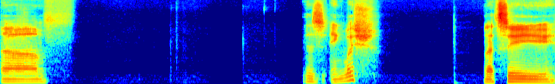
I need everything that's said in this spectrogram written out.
Um, there's English. Let's see.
